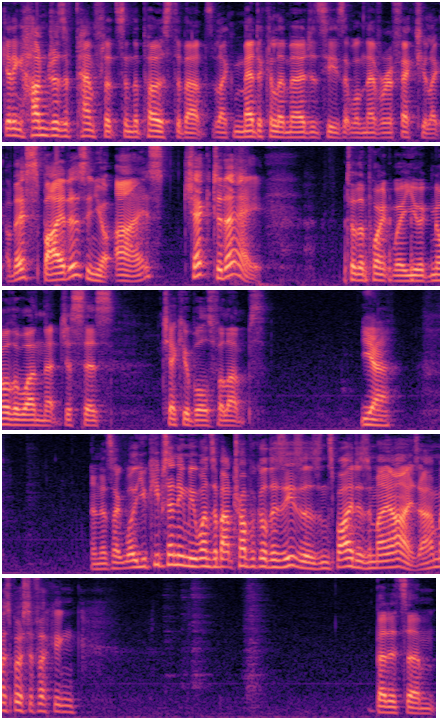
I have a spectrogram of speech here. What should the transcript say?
getting hundreds of pamphlets in the post about like medical emergencies that will never affect you. Like, are there spiders in your eyes? Check today. To the point where you ignore the one that just says, check your balls for lumps. Yeah. And it's like, well, you keep sending me ones about tropical diseases and spiders in my eyes. How am I supposed to fucking? But it's um,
